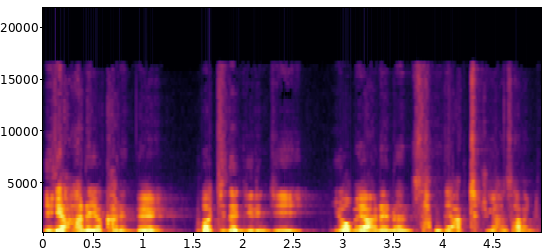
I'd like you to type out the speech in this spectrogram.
이게 아내 역할인데 어찌된 일인지 욥의 아내는 3대 악체 중에 한 사람이래.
